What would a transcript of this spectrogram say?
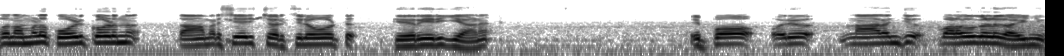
അപ്പോൾ നമ്മൾ കോഴിക്കോട് നിന്ന് താമരശ്ശേരി ചുരച്ചിലോട്ട് കയറിയിരിക്കുകയാണ് ഇപ്പോൾ ഒരു നാലഞ്ച് വളവുകൾ കഴിഞ്ഞു.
